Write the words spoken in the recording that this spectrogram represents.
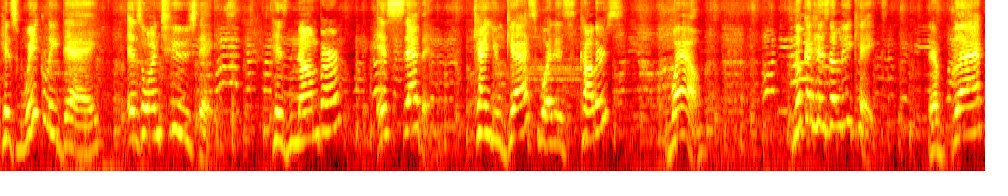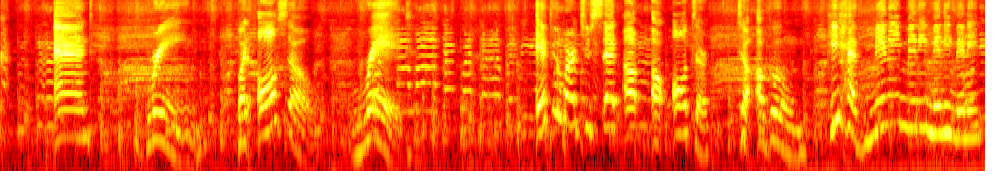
His weekly day is on Tuesdays. His number is 7. Can you guess what his colors? Well, look at his elekes. They're black and green, but also red. If you were to set up an altar to Ogun, he had many, many, many, many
